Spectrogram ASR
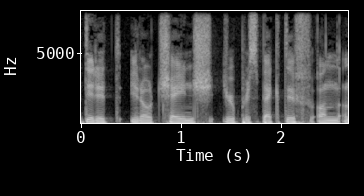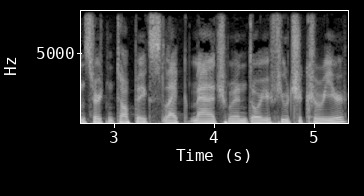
Did it you know change your perspective on on certain topics like management or your future career?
